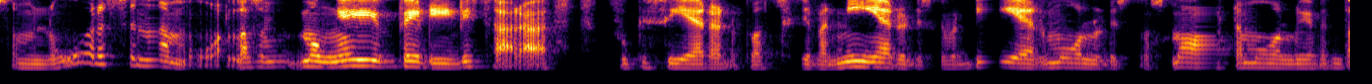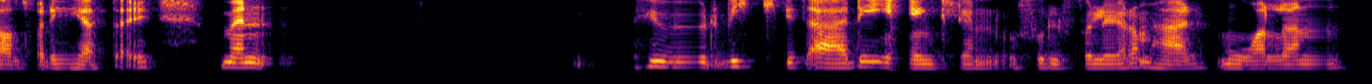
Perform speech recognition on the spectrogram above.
som når sina mål? Alltså, många är ju väldigt så här, äh, fokuserade på att skriva ner och det ska vara delmål och det ska vara smarta mål och jag vet inte allt vad det heter. Men hur viktigt är det egentligen att fullfölja de här målen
